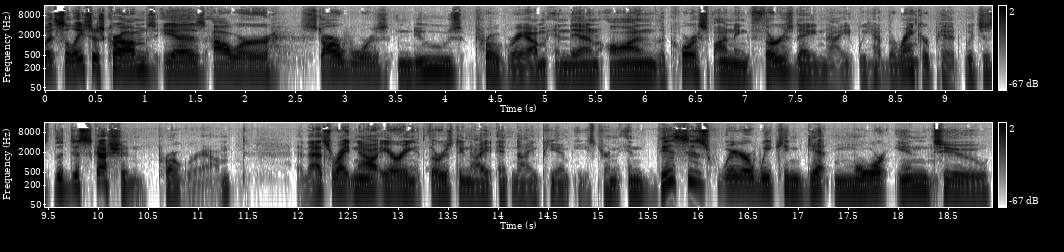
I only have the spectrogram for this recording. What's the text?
But Salacious Crumbs is our Star Wars news program. And then on the corresponding Thursday night, we have the Rancor Pit, which is the discussion program. And that's right now airing Thursday night at 9 p.m. Eastern. And this is where we can get more into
